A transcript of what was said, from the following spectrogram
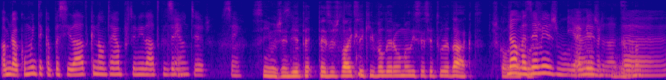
ou melhor, com muita capacidade, que não têm a oportunidade que deveriam ter. Sim. Sim, hoje em dia te- tens os likes equivaler a uma licenciatura da ACT. Escola Não, mas é mesmo, Yeah, é é mesmo. verdade. Ah,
